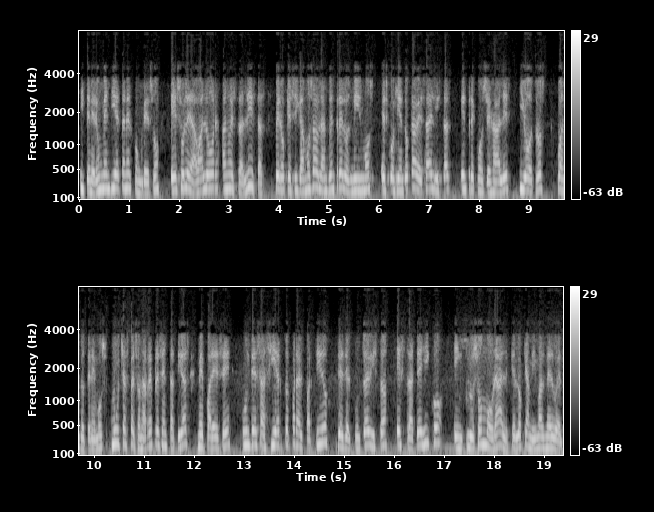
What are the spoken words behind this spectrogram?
y tener un Mendieta en el Congreso, eso le da valor a nuestras listas, pero que sigamos hablando entre los mismos, escogiendo cabeza de listas entre concejales y otros, cuando tenemos muchas personas representativas, me parece un desacierto para el partido desde el punto de vista estratégico e incluso moral, que es lo que a mí más me duele.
